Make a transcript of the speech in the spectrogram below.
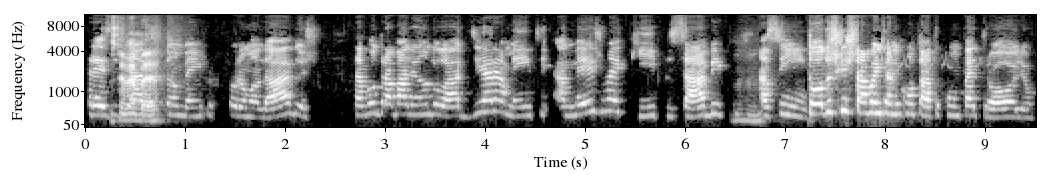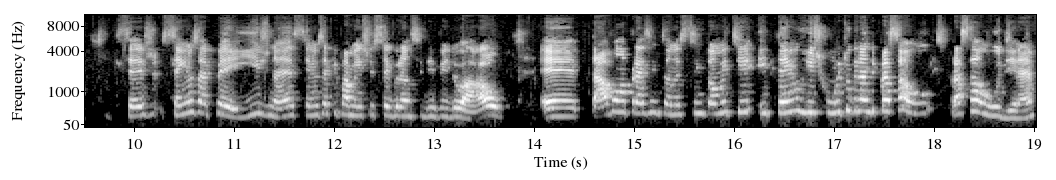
Presidiários do também que foram mandados estavam trabalhando lá diariamente, a mesma equipe, sabe? Uhum. Assim, todos que estavam entrando em contato com o petróleo, seja, sem os EPIs, né, sem os equipamentos de segurança individual, estavam é, apresentando esse sintoma e, e tem um risco muito grande para a saúde, saúde, né?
